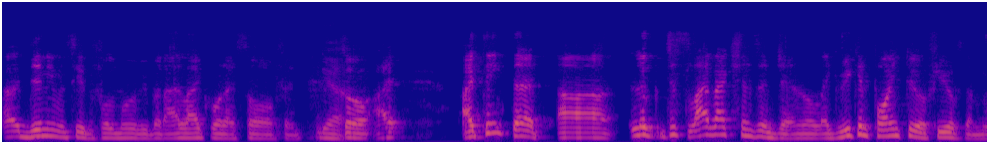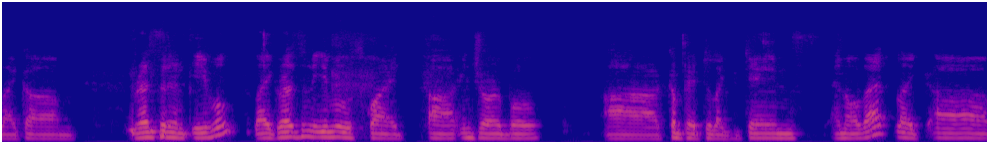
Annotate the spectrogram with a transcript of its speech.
I didn't even see the full movie, but I like what I saw of it. Yeah. So I I think that uh look just live actions in general, like we can point to a few of them, like um Resident Evil. Like Resident Evil was quite uh enjoyable uh compared to like the games and all that. Like uh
